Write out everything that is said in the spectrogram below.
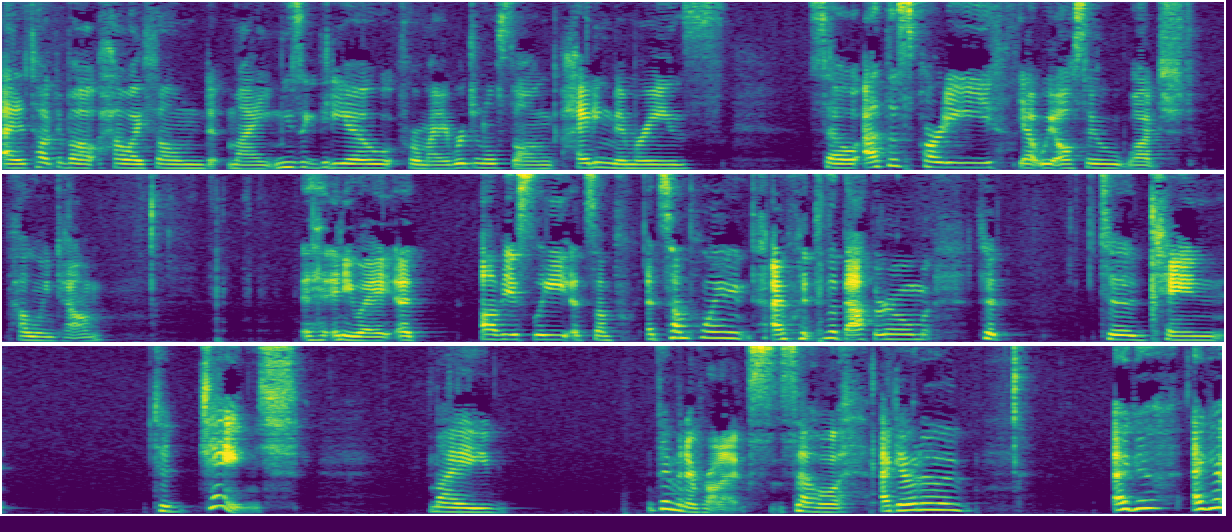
I talked about how I filmed my music video for my original song, Hiding Memories. So at this party, yeah, we also watched Halloweentown. Anyway, at obviously at some at some point I went to the bathroom to to change to change my feminine products. So I go to I go I go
